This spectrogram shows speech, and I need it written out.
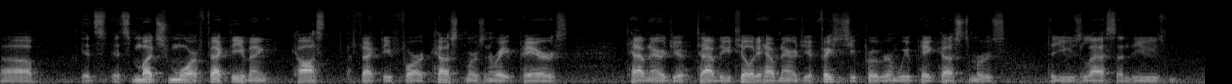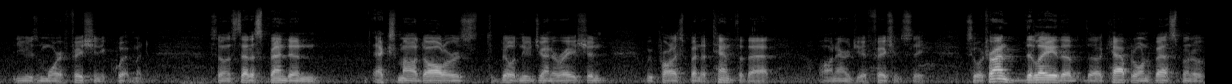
Uh, it's, it's much more effective and cost-effective for our customers and ratepayers to have an energy, to have the utility have an energy efficiency program. We pay customers to use less and to use, use more efficient equipment. So instead of spending X amount of dollars to build new generation, we probably spend a tenth of that on energy efficiency. So we're trying to delay the, the capital investment of,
